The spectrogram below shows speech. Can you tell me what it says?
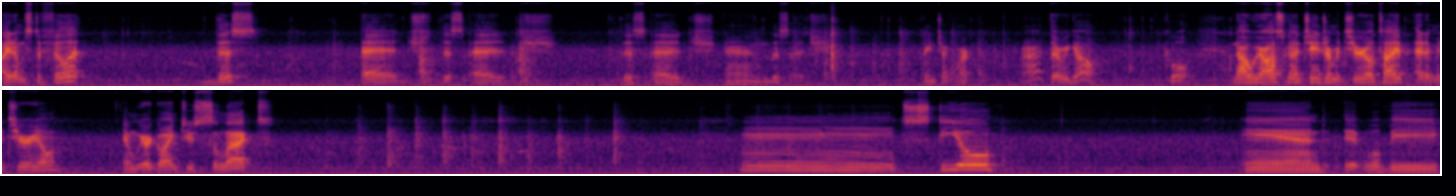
items to fillet. This edge this edge this edge and this edge. Green check mark. Alright there we go. Cool. Now we're also going to change our material type edit material and we're going to select hmm, steel and it will be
